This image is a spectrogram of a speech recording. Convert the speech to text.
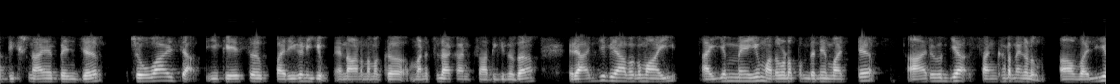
അധ്യക്ഷനായ ബെഞ്ച് ചൊവ്വാഴ്ച ഈ കേസ് പരിഗണിക്കും എന്നാണ് നമുക്ക് മനസ്സിലാക്കാൻ സാധിക്കുന്നത്. രാജ്യവ്യാപകമായി ഐ എം എയും അതോടൊപ്പം തന്നെ മറ്റ് ആരോഗ്യ സംഘടനകളും വലിയ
